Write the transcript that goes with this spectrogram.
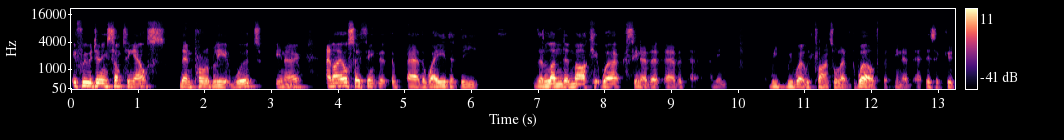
if we were doing something else then probably it would you know mm. and i also think that the uh, the way that the the london market works you know that uh, the, i mean we we work with clients all over the world but you know there's a good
